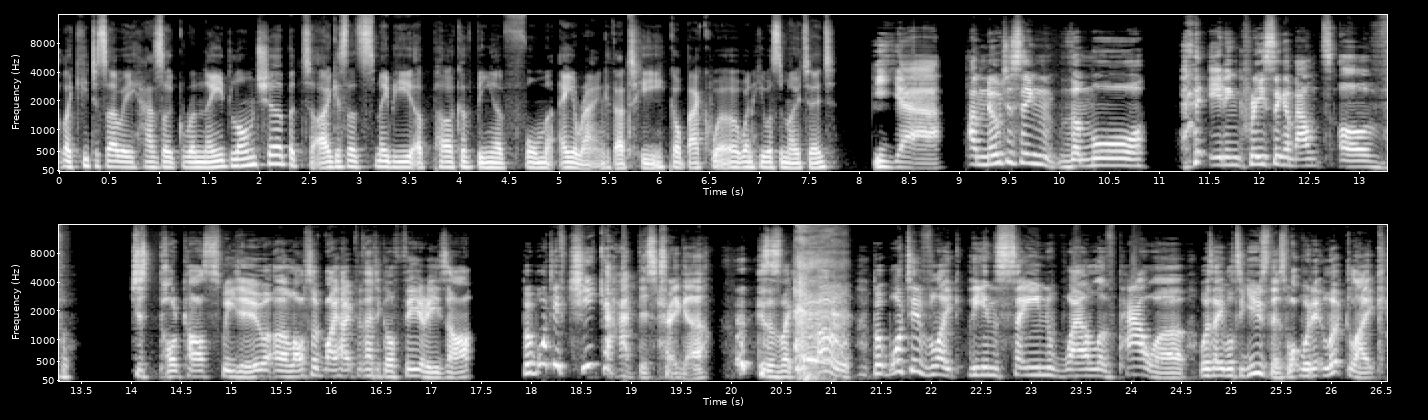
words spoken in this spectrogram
like Kitazoe has a grenade launcher, but I guess that's maybe a perk of being a former A rank that he got back w- when he was demoted. Yeah. I'm noticing the more in increasing amounts of just podcasts we do, a lot of my hypothetical theories are, but what if Chica had this trigger? Because it's like, oh, but what if, like, the insane well of power was able to use this? What would it look like?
